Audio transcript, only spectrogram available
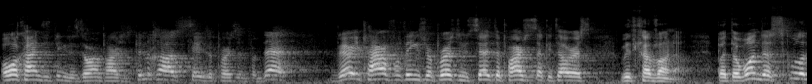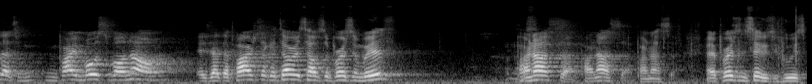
All kinds of things. The Zohar and Parshas Pinchas saves a person from death. Very powerful things for a person who says the Parshas HaKetores with Kavana. But the one, the school that's probably most well known is that the Parshas HaKetores helps a person with Parnasa, Parnasa, Parnasa. A person says, who is,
